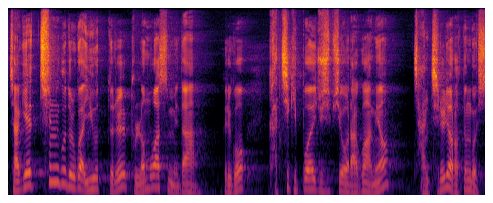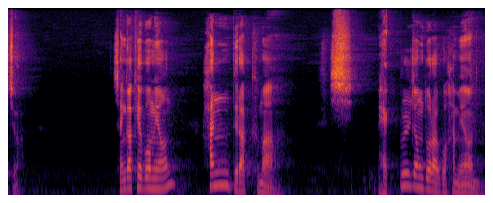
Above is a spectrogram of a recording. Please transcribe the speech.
자기의 친구들과 이웃들을 불러 모았습니다. 그리고 같이 기뻐해 주십시오라고 하며 잔치를 열었던 것이죠. 생각해 보면 한 드라크마 100불 정도라고 하면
